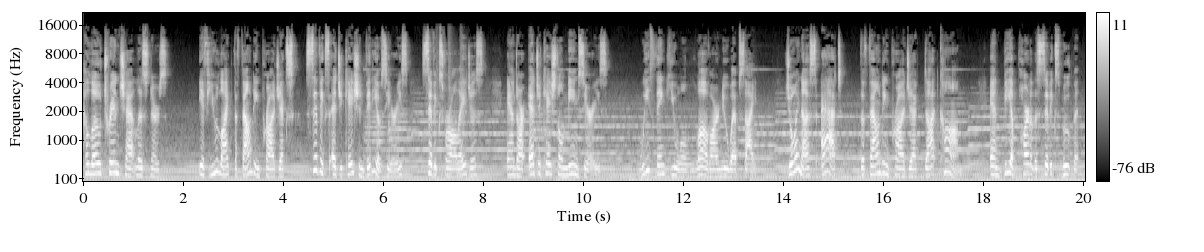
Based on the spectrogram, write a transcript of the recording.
Hello, Trend Chat listeners. If you like the Founding Project's Civics Education video series, Civics for All Ages, and our educational meme series, we think you will love our new website. Join us at thefoundingproject.com and be a part of the civics movement.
